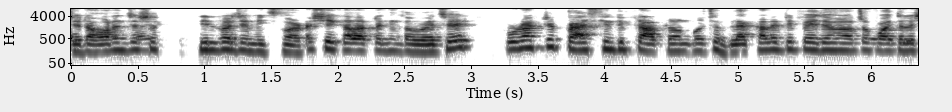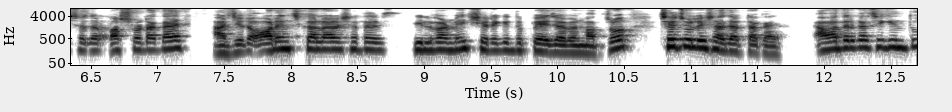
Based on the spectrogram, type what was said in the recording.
যেটা অরেঞ্জের সাথে সিলভার যে মিক্স করাটা সেই কালারটা কিন্তু রয়েছে। প্রোডাক্টের প্রাইস কিন্তু একটু আপ ডাউন করছে। ব্ল্যাক কালারটি পেয়ে যাবেন মাত্র পঁয়তাল্লিশ হাজার পাঁচশো টাকায়। আর যেটা অরেঞ্জ কালারের সাথে সিলভার মিক্স সেটা কিন্তু পেয়ে যাবেন মাত্র ছেচল্লিশ হাজার টাকায়। আমাদের কাছে কিন্তু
